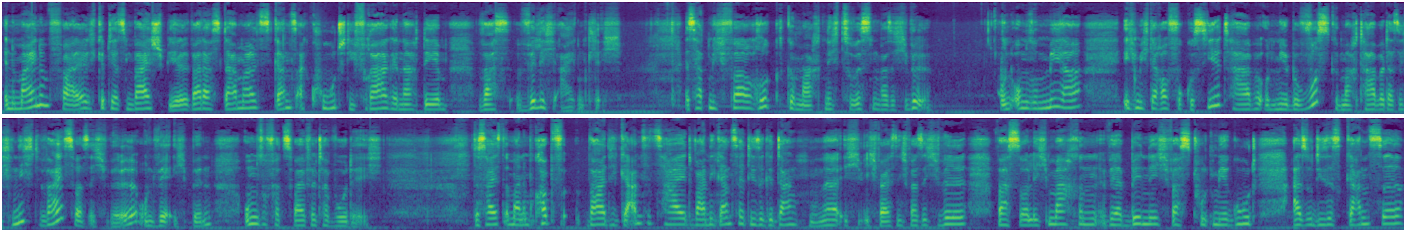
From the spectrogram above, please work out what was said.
In meinem Fall, ich gebe dir jetzt ein Beispiel, war das damals ganz akut die Frage nach dem, was will ich eigentlich? Es hat mich verrückt gemacht, nicht zu wissen, was ich will. Und umso mehr ich mich darauf fokussiert habe und mir bewusst gemacht habe, dass ich nicht weiß, was ich will und wer ich bin, umso verzweifelter wurde ich. Das heißt, in meinem Kopf war die ganze Zeit, waren die ganze Zeit diese Gedanken. Ne? Ich, ich weiß nicht, was ich will, was soll ich machen, wer bin ich, was tut mir gut. Also dieses ganze,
